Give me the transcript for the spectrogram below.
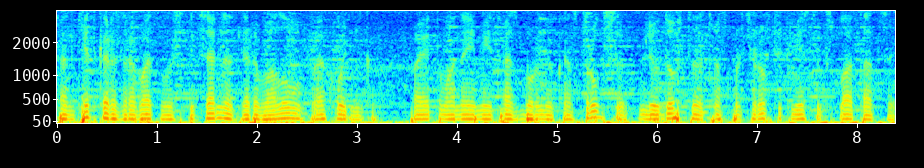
Танкетка разрабатывалась специально для рыболовов и охотников, поэтому она имеет разборную конструкцию для удобства транспортировки к месту эксплуатации.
